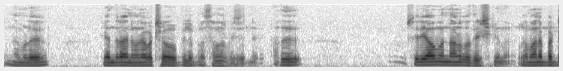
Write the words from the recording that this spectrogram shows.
നമ്മൾ കേന്ദ്ര ന്യൂനപക്ഷ വകുപ്പിൽ ഇപ്പോൾ സമർപ്പിച്ചിട്ടുണ്ട്. അത് ശരിയാവുമെന്നാണ് പ്രതീക്ഷിക്കുന്നത്. ബഹുമാനപ്പെട്ട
